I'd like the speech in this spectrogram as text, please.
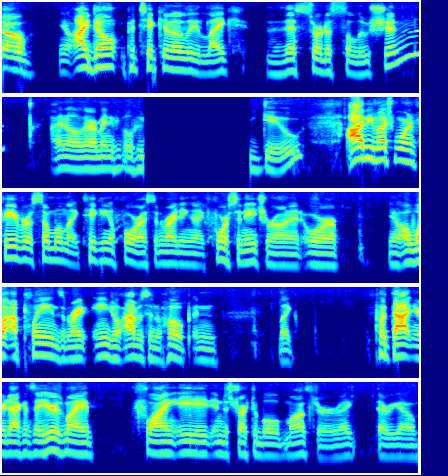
so, you know, I don't particularly like this sort of solution. I know there are many people who do. I'd be much more in favor of someone like taking a forest and writing like Force of Nature on it, or you know, a, a plains and write Angel Avacyn of Hope and like put that in your deck and say, here's my flying 8-8 indestructible monster. Right there we go.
